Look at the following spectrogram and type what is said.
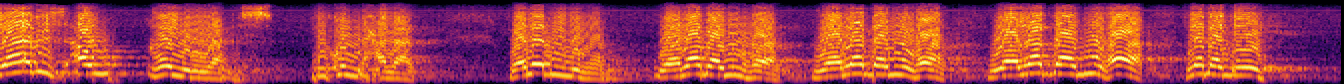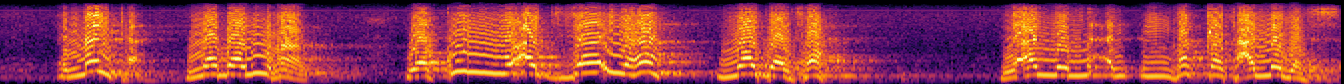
يابس أو غير يابس في كل الحالات ولبنها ولبنها ولبنها ولبنها لبن إيه؟ الميتة. لبنها وكل أجزائها نجسة لأن انفكت عن نجس.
